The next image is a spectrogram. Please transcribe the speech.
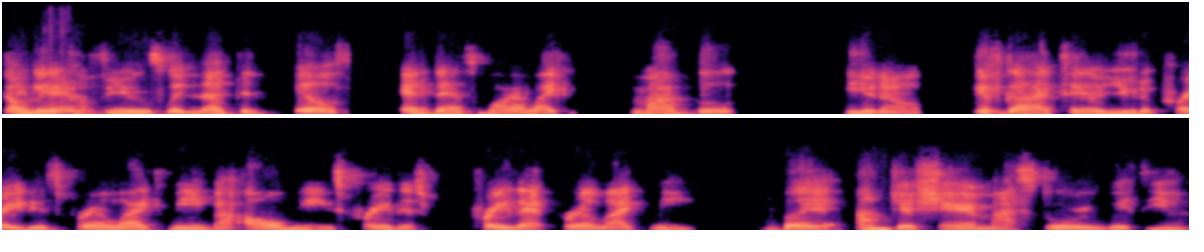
Don't Amen. get it confused with nothing else. And that's why, like my book, you know, if God tells you to pray this prayer like me, by all means, pray this, pray that prayer like me. But I'm just sharing my story with you.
